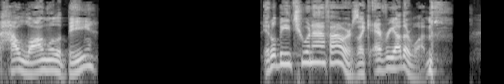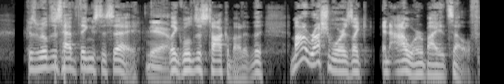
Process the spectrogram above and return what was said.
how long will it be? It'll be two and a half hours, like every other one, because we'll just have things to say. Yeah. Like we'll just talk about it. The Mount Rushmore is like an hour by itself,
